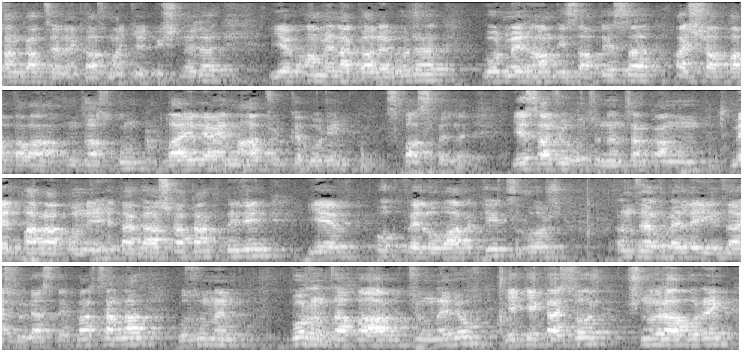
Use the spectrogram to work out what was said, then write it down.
ցանկացել են կազմակերպիչները եւ ամենակարևորը, որ մեր հանդիսատեսը այս շաբաթվա ընթացքում վայելի այն հաջորդը, որին սպասվել է։ Ես հաջողություն եմ ցանկանում մեր փառատոնի հետագա աշխատանքներին եւ օգտվելով առիթից, որ ընձեռվել է ինձ այսօր աստեղ բարձանալ, ուզում եմ գորն ծափահարություններով եկեք այսօր շնորհավորենք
